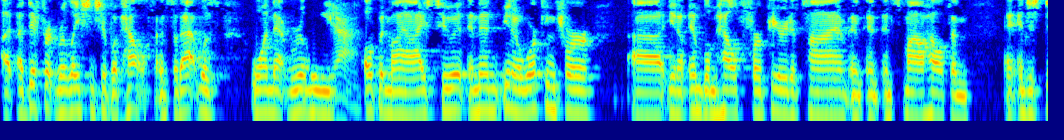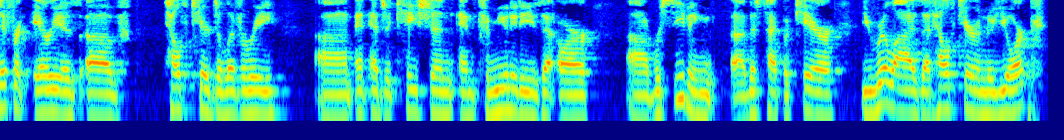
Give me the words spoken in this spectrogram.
a, a different relationship with health, and so that was one that really yeah. opened my eyes to it. And then you know working for uh, you know, Emblem Health for a period of time and, and, and Smile Health and, and just different areas of healthcare delivery um, and education and communities that are uh, receiving uh, this type of care, you realize that healthcare in New York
